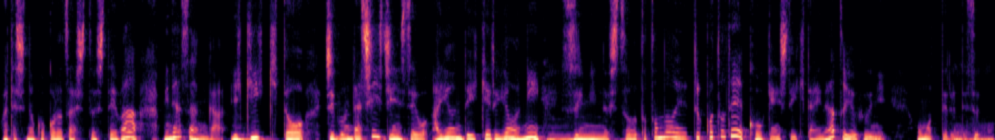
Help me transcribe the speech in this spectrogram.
私の志としては、皆さんが生き生きと自分らしい人生を歩んでいけるように、うん。睡眠の質を整えることで貢献していきたいなというふうに思ってるんです。うん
